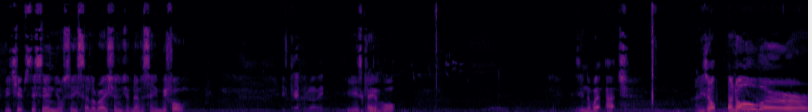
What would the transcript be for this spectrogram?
If he chips this in, you'll see celebrations you've never seen before. He's capable of it. He is capable. He's in the wet patch. And he's up and over.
